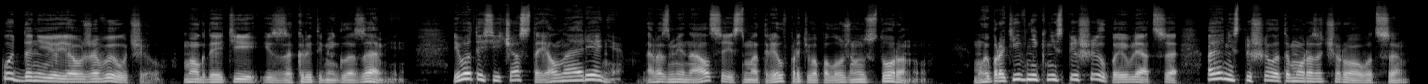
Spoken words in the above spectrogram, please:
Путь до нее я уже выучил, мог дойти и с закрытыми глазами. И вот и сейчас стоял на арене, разминался и смотрел в противоположную сторону — мой противник не спешил появляться, а я не спешил этому разочаровываться.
